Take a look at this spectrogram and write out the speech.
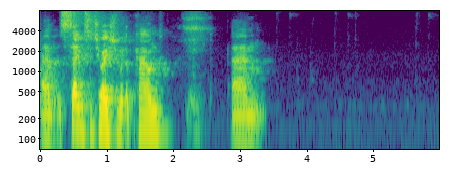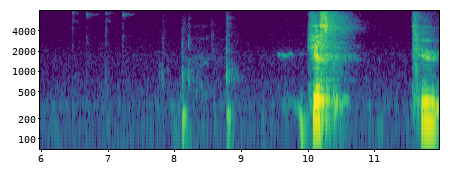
Um, same situation with the pound. Um, just two,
